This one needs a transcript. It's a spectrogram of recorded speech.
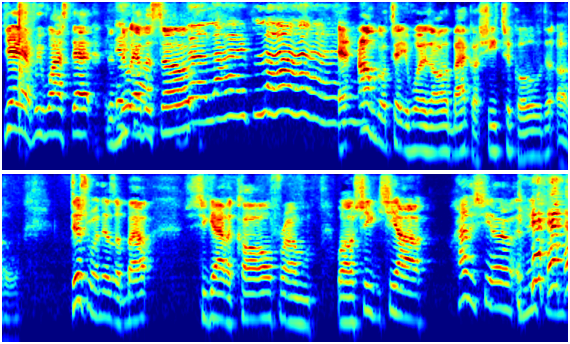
Yeah, we watched that the new episode, The Lifeline. and I'm gonna tell you what it's all about because she took over the other one. This one is about she got a call from well she she uh how did she uh initially-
